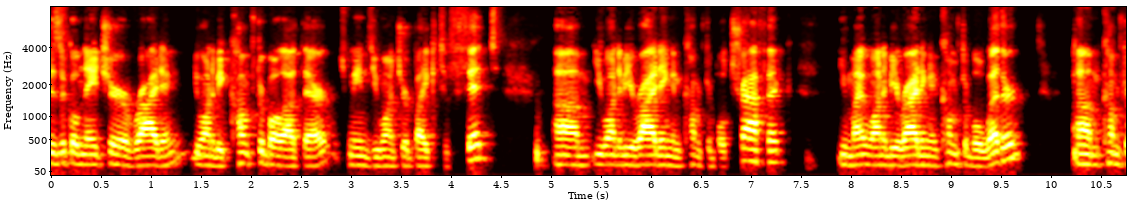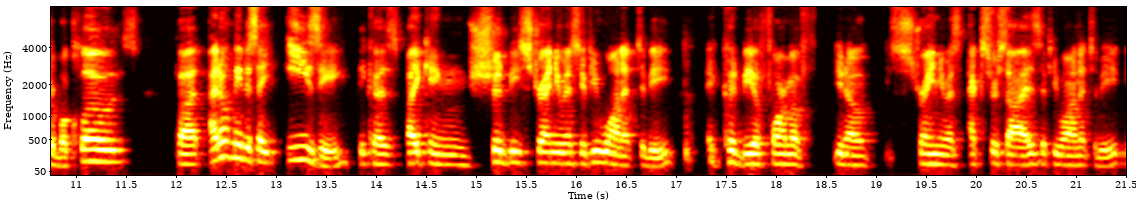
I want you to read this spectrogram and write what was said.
physical nature of riding. You want to be comfortable out there, which means you want your bike to fit. Um, you want to be riding in comfortable traffic. You might want to be riding in comfortable weather, um, comfortable clothes. But I don't mean to say easy because biking should be strenuous if you want it to be. It could be a form of, you know, strenuous exercise if you want it to be,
